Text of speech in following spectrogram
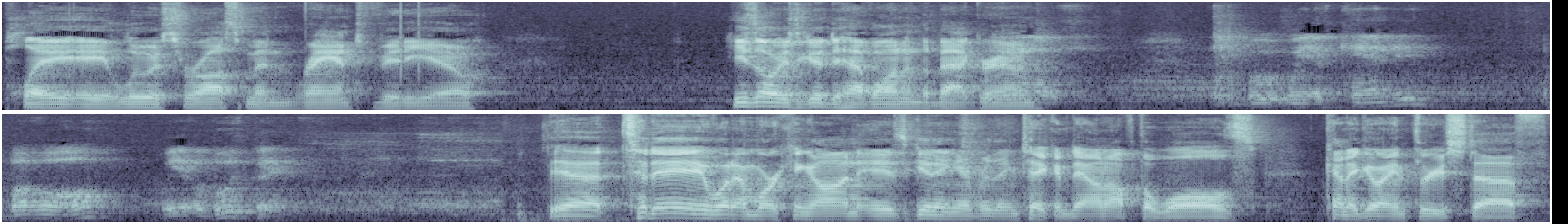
play a Louis Rossman rant video. He's always good to have on in the background. We have candy. Above all, we have a booth pick. Yeah, today what I'm working on is getting everything taken down off the walls, kind of going through stuff,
